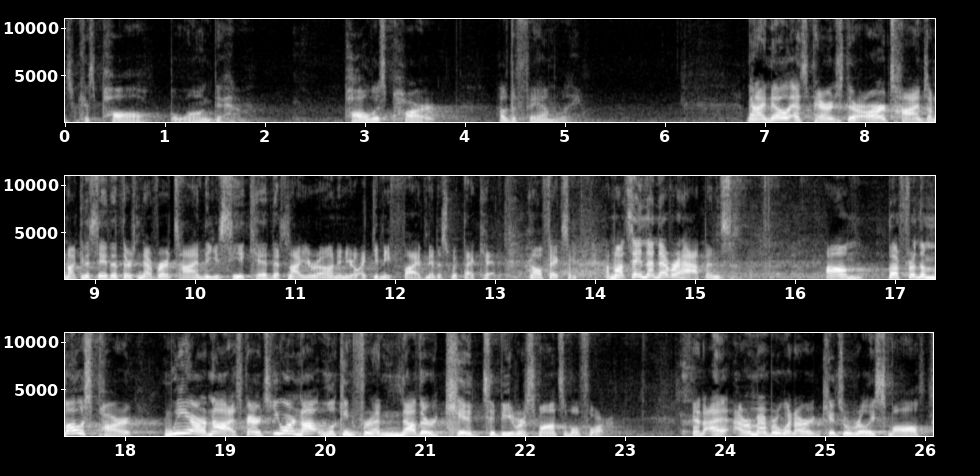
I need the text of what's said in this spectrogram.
is because Paul belonged to him. Paul was part of the family. Man, I know as parents, there are times, I'm not going to say that there's never a time that you see a kid that's not your own and you're like, give me five minutes with that kid and I'll fix him. I'm not saying that never happens. Um, but for the most part, we are not, as parents, you are not looking for another kid to be responsible for. And I, I remember when our kids were really small,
